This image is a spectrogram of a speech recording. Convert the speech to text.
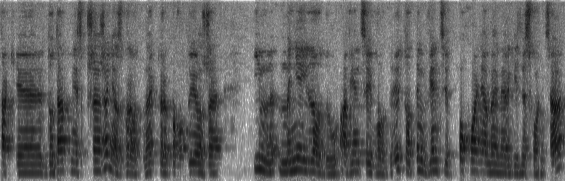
takie dodatnie sprzężenia zwrotne, które powodują, że im mniej lodu, a więcej wody, to tym więcej pochłaniamy energii ze Słońca,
